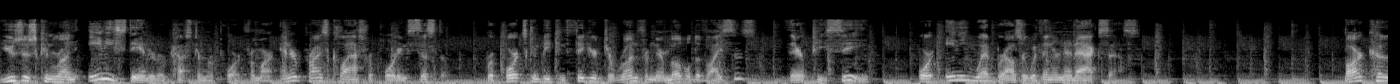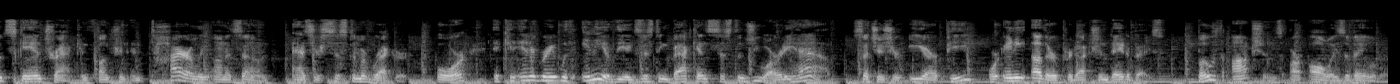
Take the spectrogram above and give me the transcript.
Users can run any standard or custom report from our enterprise class reporting system. Reports can be configured to run from their mobile devices, their PC, or any web browser with internet access. Barcode Scan Track can function entirely on its own as your system of record, or it can integrate with any of the existing backend systems you already have, such as your ERP or any other production database. Both options are always available.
